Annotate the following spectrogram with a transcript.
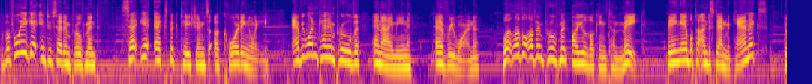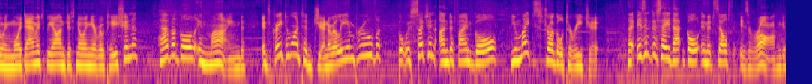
But before you get into said improvement, set your expectations accordingly. Everyone can improve, and I mean everyone. What level of improvement are you looking to make? Being able to understand mechanics? Doing more damage beyond just knowing your rotation? Have a goal in mind. It's great to want to generally improve, but with such an undefined goal, you might struggle to reach it. That isn't to say that goal in itself is wrong.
